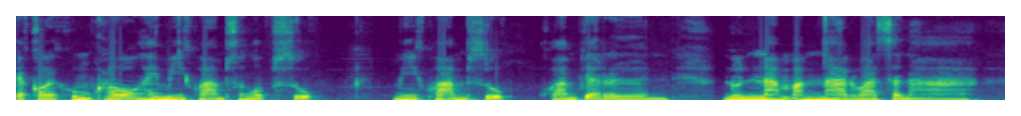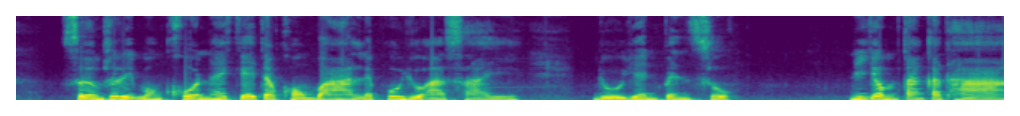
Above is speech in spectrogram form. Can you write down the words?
จะคอยคุ้มครองให้มีความสงบสุข มีความสุข ความเจริญ หนุนนำอำนาจวาสนา เสริมสิริมงคลให้แก่เจ้าของบ้านและผู้อยู่อาศัย อยู่เย็นเป็นสุข นิยมตั้งกระถาง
